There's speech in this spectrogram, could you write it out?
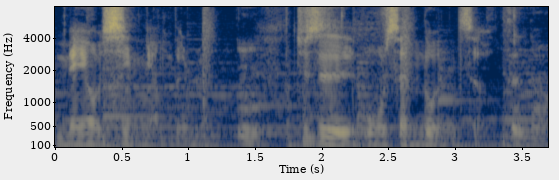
没有信仰的人，嗯，就是无神论者，真的哦、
